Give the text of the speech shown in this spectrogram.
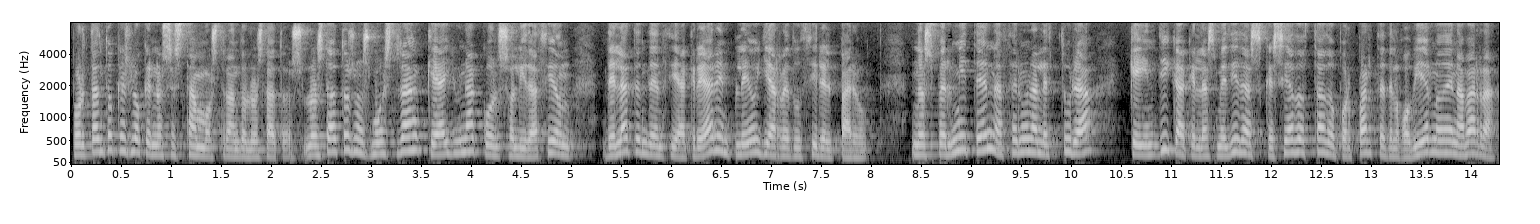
Por tanto, ¿qué es lo que nos están mostrando los datos? Los datos nos muestran que hay una consolidación de la tendencia a crear empleo y a reducir el paro. Nos permiten hacer una lectura que indica que las medidas que se han adoptado por parte del Gobierno de Navarra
